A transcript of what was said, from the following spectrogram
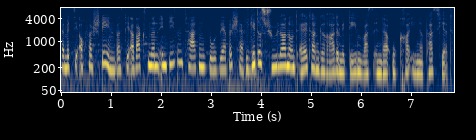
damit sie auch verstehen, was die Erwachsenen in diesen Tagen so sehr beschäftigt. Wie geht es Schülern und Eltern gerade mit dem, was in der Ukraine passiert?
